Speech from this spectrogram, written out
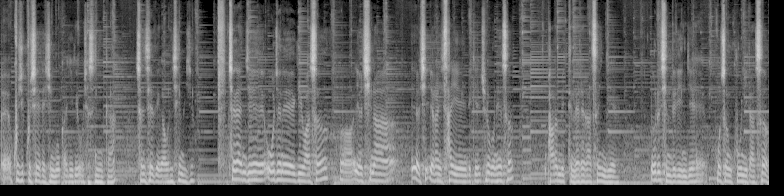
99세 되신 분까지 여기 오셨으니까 전 세대가 온 셈이죠. 제가 이제 오전에 여기 와서 어, 10시나 10시, 11시 사이에 이렇게 출근해서 바로 밑에 내려가서 이제 어르신들이 이제 보성군이라서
